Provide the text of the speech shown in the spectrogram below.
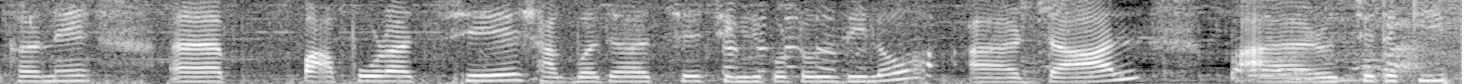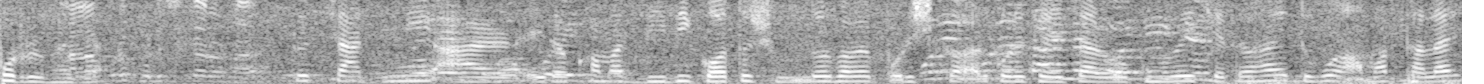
এখানে পাঁপড় আছে, শাক ভাজা আছে, চিংড়ি পটল দিল, আর ডাল, আর হচ্ছে এটা কি? পটল ভাজা। তো চাটনি আর এই দেখো আমার দিদি কত সুন্দরভাবে পরিষ্কার করে খেয়েছে, আর ওরকমভাবেই খেতে হয়। তবু আমার থালায়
